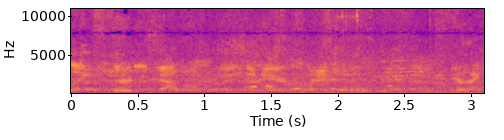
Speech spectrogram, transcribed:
like 30 battle royals on here. You're like,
